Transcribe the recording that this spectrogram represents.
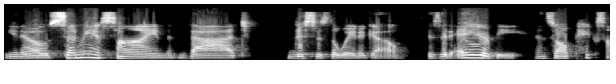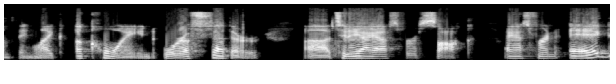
you know, send me a sign that this is the way to go. Is it A or B? And so I'll pick something like a coin or a feather uh, today I asked for a sock. I asked for an egg.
